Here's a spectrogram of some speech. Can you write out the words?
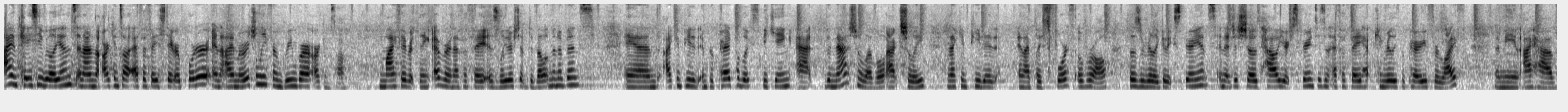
I am Casey Williams, and I'm the Arkansas FFA State Reporter, and I'm originally from Greenbrier, Arkansas. My favorite thing ever in FFA is leadership development events and I competed in prepared public speaking at the national level actually, and I competed and I placed fourth overall. So it was a really good experience, and it just shows how your experiences in FFA can really prepare you for life. I mean, I have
